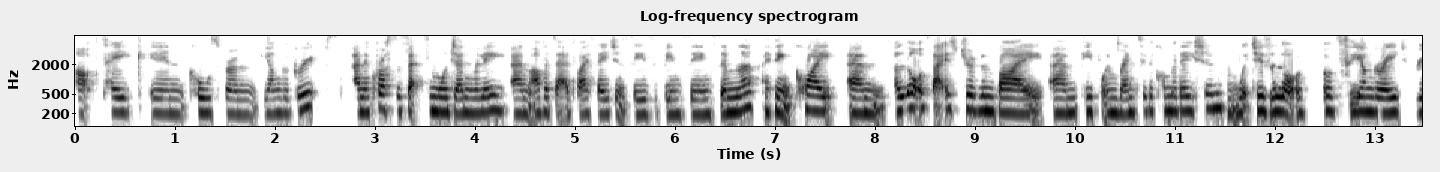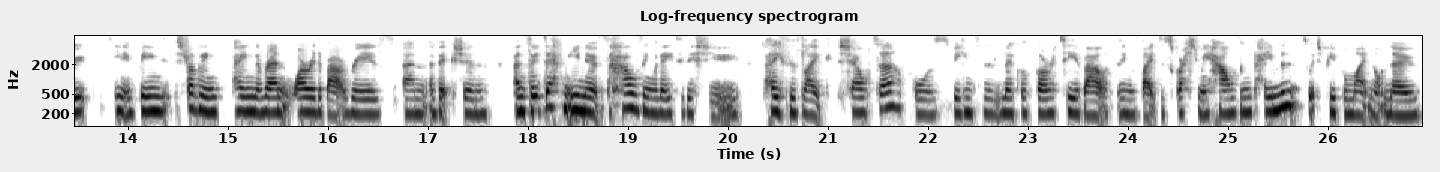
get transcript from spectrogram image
uptake in calls from younger groups and across the sector more generally, um, other debt advice agencies have been seeing similar. I think quite um, a lot of that is driven by um, people in rented accommodation, which is a lot of, of the younger age group you know, being struggling paying the rent, worried about arrears, um, eviction. And so definitely, you know, it's a housing related issue. Places like shelter or speaking to the local authority about things like discretionary housing payments, which people might not know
